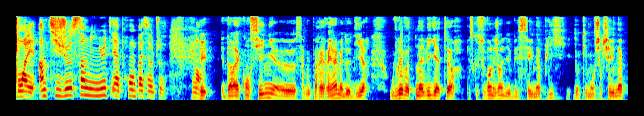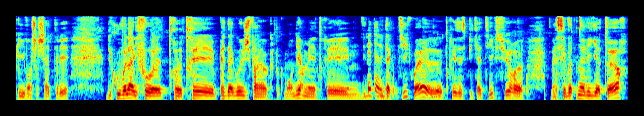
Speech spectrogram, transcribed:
bon allez, un petit jeu, cinq minutes, et après on passe à autre chose. Non. Et dans la consigne, euh, ça vous paraît rien, mais de dire ouvrez votre navigateur. Parce que souvent les gens disent mais c'est une appli, donc ils vont chercher une appli, ils vont chercher la télé. Du coup voilà, il faut être très pédagogique, enfin je sais pas comment dire, mais très Pédagogue. didactique, ouais, euh, très explicatif sur euh, ben, c'est votre navigateur.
